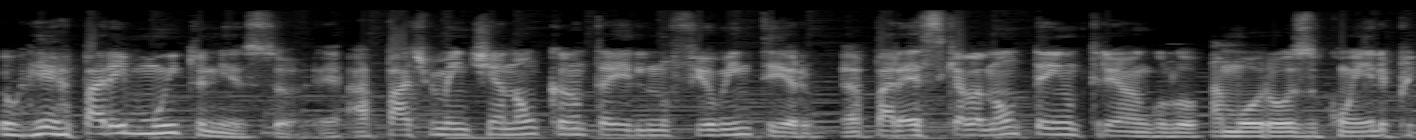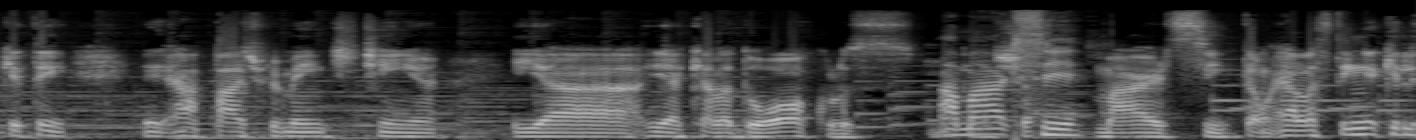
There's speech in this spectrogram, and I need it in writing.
eu reparei muito nisso. A Paty Pimentinha não canta ele no filme inteiro. Parece que ela não tem um triângulo amoroso com ele, porque tem a Paty Pimentinha e, a, e aquela do óculos. A Marcy. Marcy. Então, elas têm aquele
